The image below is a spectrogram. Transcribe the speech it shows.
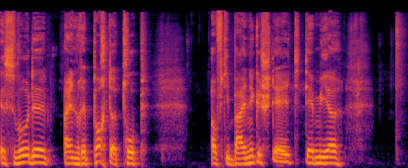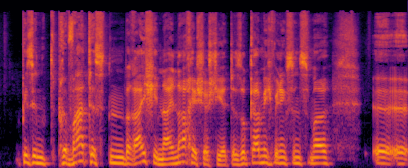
Es wurde ein Reportertrupp auf die Beine gestellt, der mir bis in den privatesten Bereich hinein nachrecherchierte. So kam ich wenigstens mal äh,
